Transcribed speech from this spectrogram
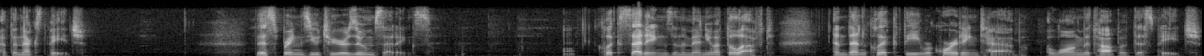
at the next page. This brings you to your Zoom settings. Click Settings in the menu at the left, and then click the Recording tab along the top of this page.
